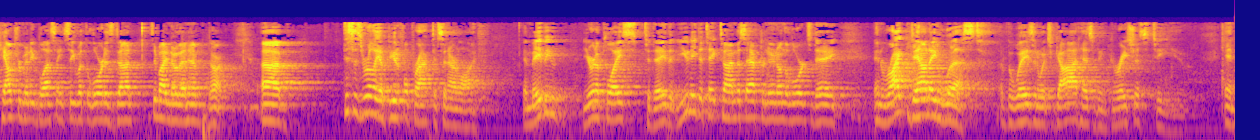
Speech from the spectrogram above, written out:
count your many blessings, see what the Lord has done. Does anybody know that hymn? Alright. Uh, this is really a beautiful practice in our life. And maybe you're in a place today that you need to take time this afternoon on the Lord's day and write down a list of the ways in which God has been gracious to you. And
